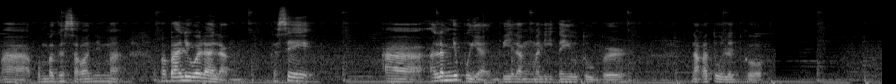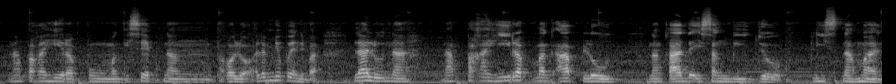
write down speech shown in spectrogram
Ma, kumbaga sa kanya, ma, mabaliwala lang. Kasi, uh, alam nyo po yan, bilang maliit na YouTuber, na katulad ko, napakahirap pong mag-isip ng pakulo. Alam nyo po yan, di ba? Lalo na, napakahirap mag-upload ng kada isang video. Please naman,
